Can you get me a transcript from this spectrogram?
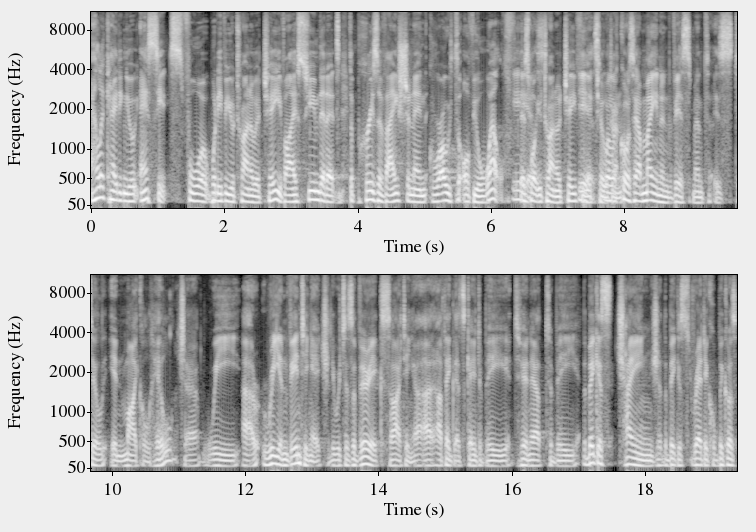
allocating your assets for whatever you're trying to achieve? I assume that it's the preservation and growth of your wealth yes. is what you're trying to achieve for yes. your children. Well, of course, our main investment is still in Michael Hill, which uh, we are reinventing actually, which is a very exciting. I, I, think that's going to be turn out to be the biggest change, the biggest radical, because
